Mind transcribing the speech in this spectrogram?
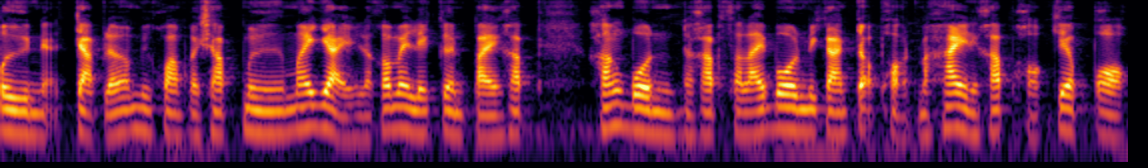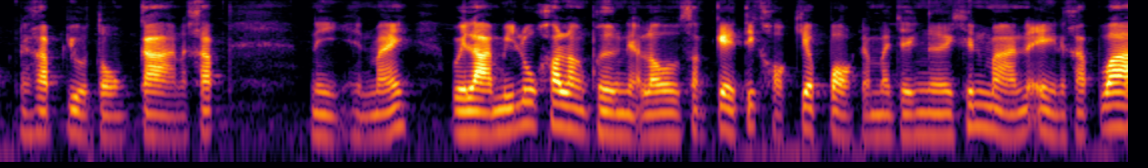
ปืนเนี่ยจับแล้วมีความกระชับมือไม่ใหญ่แล้วก็ไม่เล็กเกินไปครับ ข้างบนนะครับสไลด์บนมีการเจาะพอร์ตมาให้นะครับขอเกี่ยวปอกนะครับอยู่ตรงกลางนะครับนี่เห็นไหมเวลามีลูกเข้ารังเพลิงเนี่ยเราสังเกตที่ขอเกี่ยวปอกเนี่ยมันจะเงยขึ้นมานั่นเองนะครับว่า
